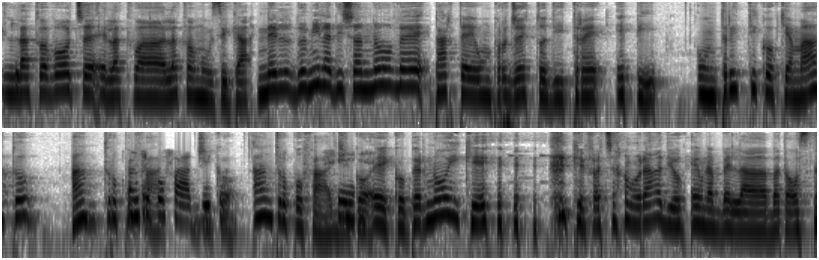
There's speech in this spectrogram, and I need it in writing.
la, tua voce e la tua, la tua musica. Nel 2019 parte un progetto di tre EP un trittico chiamato Antropofagico. Antropofagico. Antropofagico. Sì. Ecco, per noi che, che, facciamo radio è una bella batosta.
